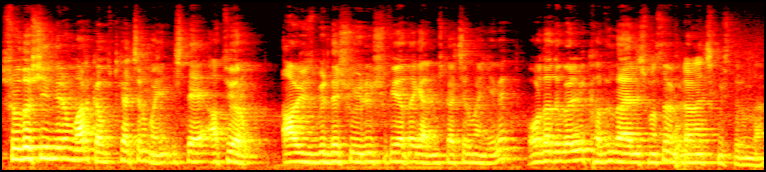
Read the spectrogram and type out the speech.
Şurada şu indirim var kaput kaçırmayın. İşte atıyorum A101'de şu ürün şu fiyata gelmiş kaçırmayın gibi. Orada da böyle bir kadın dayanışması ön plana çıkmış durumda.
